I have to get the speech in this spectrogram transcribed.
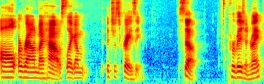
all around my house. Like, I'm, it's just crazy. So, provision, right?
